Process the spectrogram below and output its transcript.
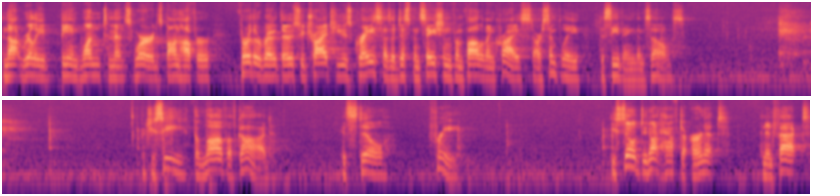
Not really being one to mince words, Bonhoeffer further wrote Those who try to use grace as a dispensation from following Christ are simply deceiving themselves. But you see, the love of God is still free. You still do not have to earn it, and in fact,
